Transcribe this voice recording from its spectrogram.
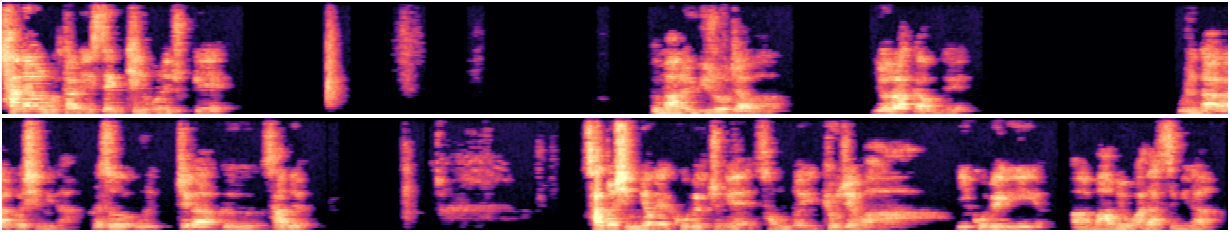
찬양을 못하니 생키를 보내줄게. 그 많은 위로자와 연락 가운데 우리는 나아가는 것입니다. 그래서 우리 제가 그 사도 사도신경의 고백 중에 성도의 교제와 이 고백이 아, 마음에 와닿습니다.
